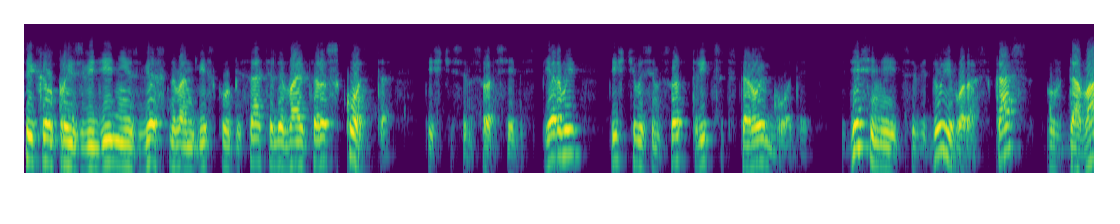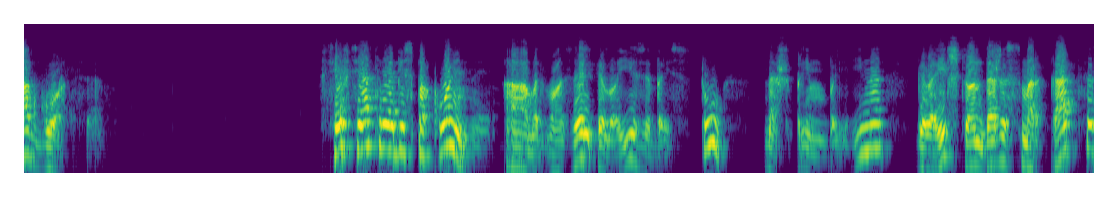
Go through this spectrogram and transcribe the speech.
цикл произведений известного английского писателя Вальтера Скотта 1771-1832 годы. Здесь имеется в виду его рассказ «Вдова горца». Все в театре обеспокоены, а мадемуазель Элоиза Бресту, наша прима-балерина, говорит, что он даже сморкаться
